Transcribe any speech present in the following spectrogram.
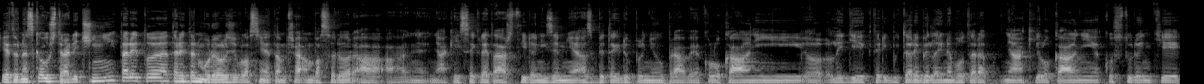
Je to dneska už tradiční, tady to je tady ten model, že vlastně je tam třeba ambasador a, a ně- nějaký sekretář té dané země a zbytek doplňují právě jako lokální uh, lidi, kteří buď tady bydlejí, nebo teda nějaký lokální jako studenti.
